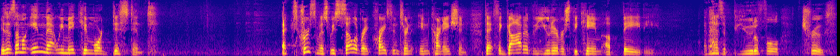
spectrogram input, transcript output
is that somehow in that we make him more distant. At Christmas, we celebrate Christ's incarnation, that the God of the universe became a baby. And that is a beautiful truth.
